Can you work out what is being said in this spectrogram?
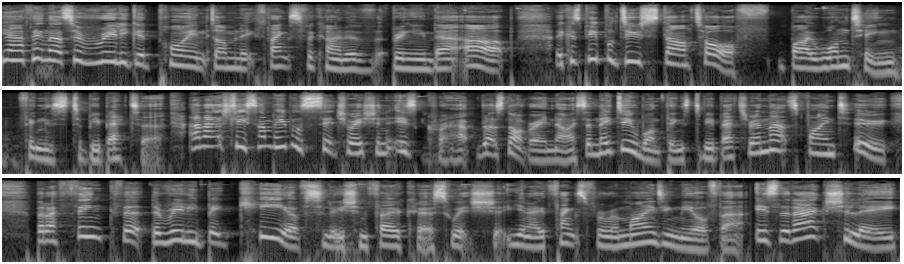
Yeah, I think that's a really good point, Dominic. Thanks for kind of bringing that up because people do start off by wanting things to be better. And actually, some people's situation is crap. That's not very nice. And they do want things to be better, and that's fine too. But I think that the really big key of solution focus, which, you know, thanks for reminding me of that, is that actually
